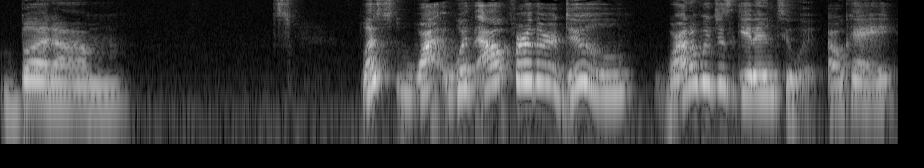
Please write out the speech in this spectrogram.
but um, let's why without further ado, why don't we just get into it? Okay,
